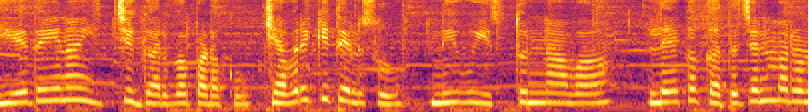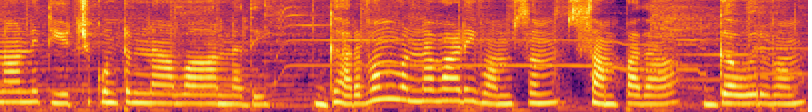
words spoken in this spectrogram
ఏదైనా ఇచ్చి గర్వపడకు. ఎవరికి తెలుసు? నీవు ఇస్తున్నావా? లేక గత జన్మ రుణాన్ని తీర్చుకుంటున్నావా అన్నది. గర్వం ఉన్నవాడి వంశం సంపద గౌరవం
